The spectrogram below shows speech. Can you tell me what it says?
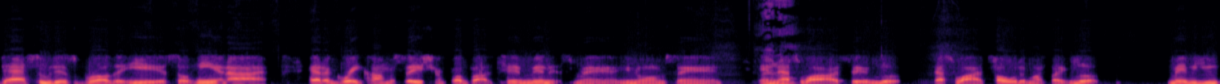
that's who this brother is. So he and I had a great conversation for about ten minutes, man. You know what I'm saying? And that's why I said, look, that's why I told him, I was like, look, maybe you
